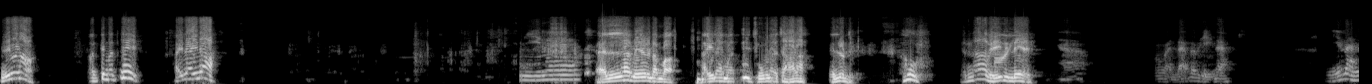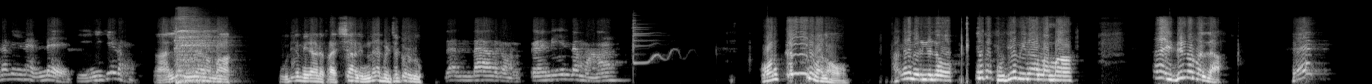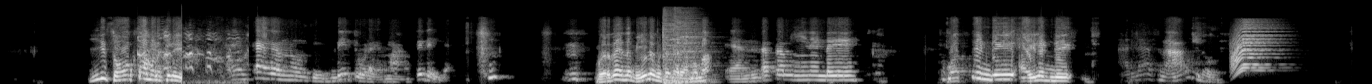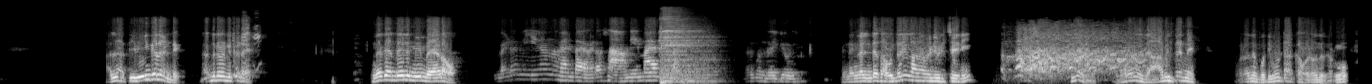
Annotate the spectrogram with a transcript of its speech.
മീൻ വേണോ? മത്തി മത്തി. അയില അയില. എല്ലാം മീനുണ്ടമ്മ അയില മത്തി ചൂട ചാള എല്ലാം ഓ എന്നാ വെയിലില്ലേ? നീ നല്ല മീനാണമ്മ പുതിയ മീനാണ്. ഫ്രഷ് ആണ്. ഇന്നലെ പിടിച്ചിട്ടുള്ളൂ. ഉണക്കമീന്റെ മണം? അങ്ങനെ വരുന്നല്ലോ ഇതൊക്കെ പുതിയ മീനാണല്ലമ്മ ഇതിനൊന്നല്ല. ഏ? ഈ സോക്ക മണത്തിട്ടില്ല വെറുതെ എന്നെ മീനെ കുറ്റം പറയാം അമ്മ എന്തൊക്കെ മീനുണ്ട്? മത്തുണ്ട് അയിലുണ്ട്. അല്ല തിമീങ്കലുണ്ട് അതിന് എടുക്കണേ നിങ്ങൾക്ക് എന്തെങ്കിലും മീൻ വേണോ? ഇവിടെ മീനൊന്നും വേണ്ട ഇവിടെ പിന്നെ നിങ്ങൾ എന്റെ സൗന്ദര്യം കാണാൻ വേണ്ടി വിളിച്ചേനി രാവിലെ തന്നെ ഓരോന്ന് ബുദ്ധിമുട്ടാക്കാം ഓരോന്ന് ഇറങ്ങും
